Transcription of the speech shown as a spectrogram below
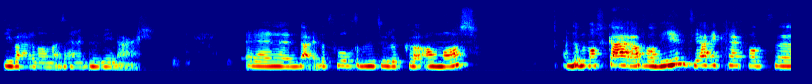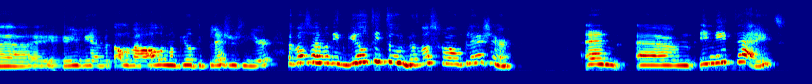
Die waren dan uiteindelijk de winnaars. En nou, dat volgde natuurlijk uh, en masse. De mascara van Hint. Ja, ik krijg wat. Jullie hebben het allemaal, allemaal guilty pleasures hier. Het was helemaal niet guilty toen, dat was gewoon pleasure. En um, in die tijd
